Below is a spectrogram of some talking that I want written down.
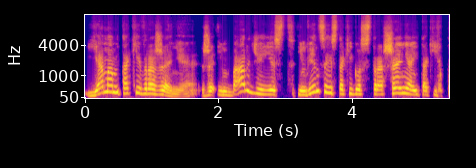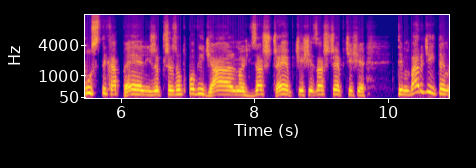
ja mam takie wrażenie, że im bardziej jest, im więcej jest takiego straszenia i takich pustych apeli, że przez odpowiedzialność zaszczepcie się, zaszczepcie się, tym bardziej ten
